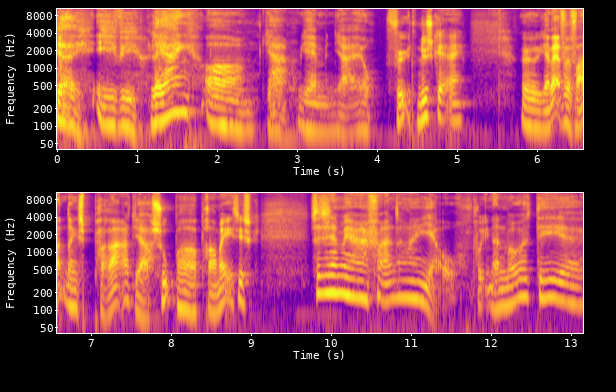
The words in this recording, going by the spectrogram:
Jeg er i evig læring, og ja, jamen, jeg er jo født nysgerrig. Øh, jeg er i hvert fald forandringsparat. Jeg er super pragmatisk. Så det der med at forandre mig, ja jo, på en eller anden måde, det, øh,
